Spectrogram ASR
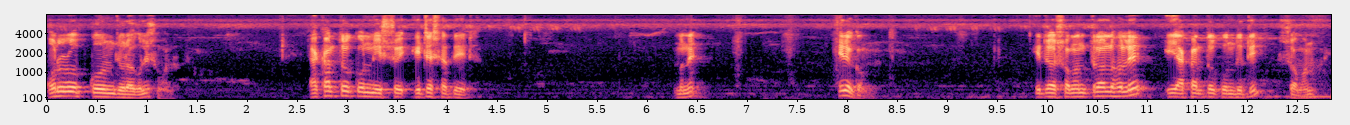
অনুরূপ কোণ জোড়াগুলি সমান হবে। একান্তর কোণ নিশ্চয়ই এটার সাথে এটা। মানে এরকম। এটা সমান্তরাল হলে এই একান্তর কোণ দুটি সমান হয়।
